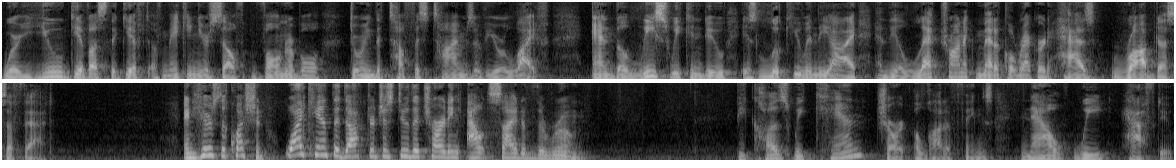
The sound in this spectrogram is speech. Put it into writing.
where you give us the gift of making yourself vulnerable during the toughest times of your life. And the least we can do is look you in the eye, and the electronic medical record has robbed us of that. And here's the question why can't the doctor just do the charting outside of the room? Because we can chart a lot of things, now we have to.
